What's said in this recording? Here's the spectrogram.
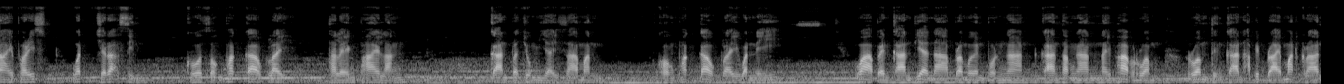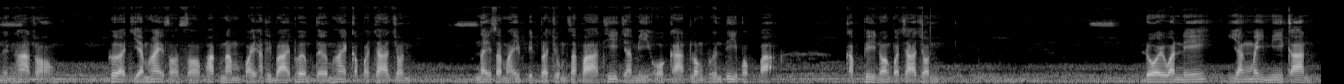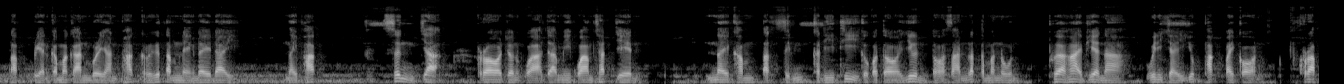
นายพริศวัชรศิลป์โฆษกพักก้าวไกลแถลงภายหลัง การประชุมใหญ่สามัญของพักก้าวไกลวันนี้ ว่าเป็นการพิจารณาประเมินผลงานการทำงานในภาพรวม รวมถึงการอภิปรายมาตรา 152 เพื่อเจียมให้สสพักนำไปอธิบายเพิ่มเติมให้กับประชาชน ในสมัยปิดประชุมสภาที่จะมีโอกาสลงพื้นที่พบปะ กับพี่น้องประชาชน โดยวันนี้ยังไม่มีการปรับเปลี่ยนกรรมการบริหารพักหรือตำแหน่งใด ๆ ในพัก ซึ่งจะรอจนกว่าจะมีความชัดเจน ในคำตัดสินคดีที่กกตยื่นต่อสารรัฐธรรมนูญ เพื่อให้พิจารณาวินิจฉัยยุบพักไปก่อนครับ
